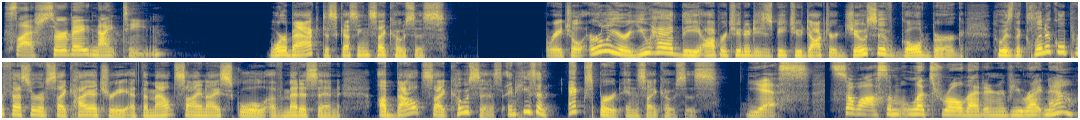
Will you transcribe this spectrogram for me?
slash survey 19. We're back discussing psychosis. Rachel, earlier you had the opportunity to speak to Dr. Joseph Goldberg, who is the clinical professor of psychiatry at the Mount Sinai School of Medicine, about psychosis, and he's an expert in psychosis. Yes. So awesome. Let's roll that interview right now.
